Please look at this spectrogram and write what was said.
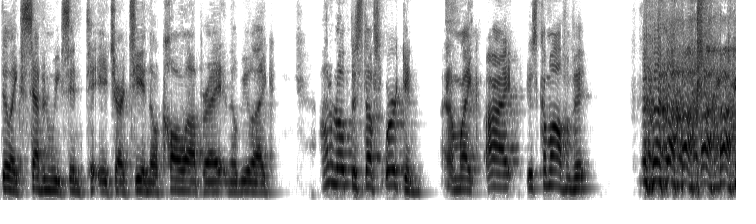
they're like seven weeks into HRT and they'll call up right and they'll be like, I don't know if this stuff's working. And I'm like, all right, just come off of it. I'll,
